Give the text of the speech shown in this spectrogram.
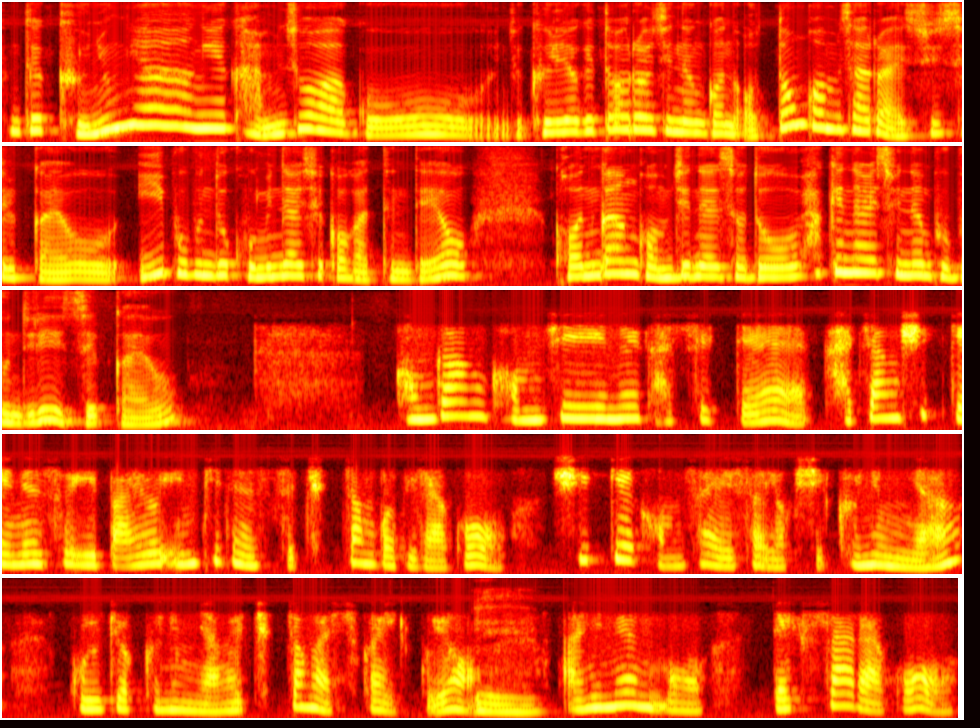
근데 근육량이 감소하고 이제 근력이 떨어지는 건 어떤 검사로 알 수 있을까요? 이 부분도 고민하실 것 같은데요. 건강 검진에서도 확인할 수 있는 부분들이 있을까요? 건강 검진을 갔을 때 가장 쉽게는 소위 바이오 임피던스 측정법이라고 쉽게 검사해서 역시 근육량, 골격 근육량을 측정할 수가 있고요. 예. 아니면 뭐 넥사라고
